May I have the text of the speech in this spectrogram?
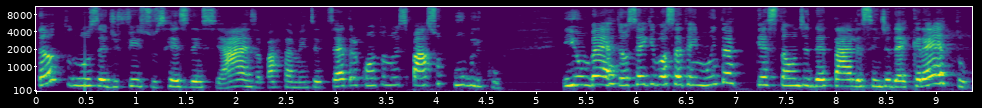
tanto nos edifícios residenciais, apartamentos, etc., quanto no espaço público. E Humberto, eu sei que você tem muita questão de detalhe assim de decreto.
